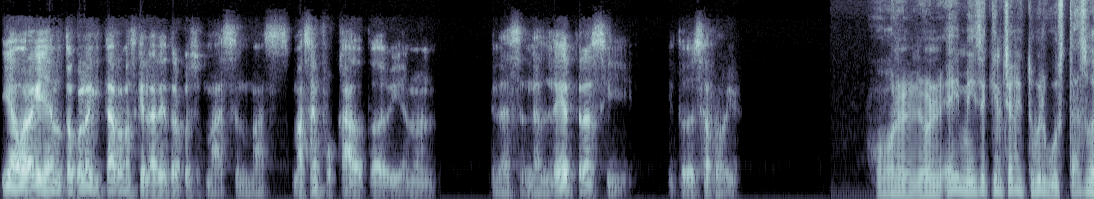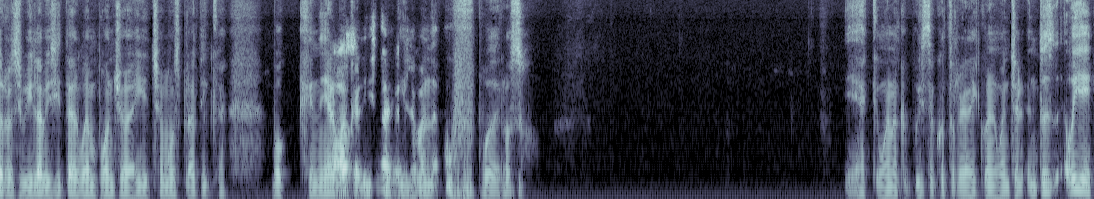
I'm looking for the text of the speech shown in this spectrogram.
Y ahora que ya no toco la guitarra más que la letra, pues más, más, más enfocado todavía, ¿no? En, las, en las, letras y, y, todo ese rollo. Órale, Hey, me dice aquí el Charlie, tuve el gustazo de recibir la visita del buen Poncho, ahí echamos plática. Genial oh, vocalista y la banda, uff, poderoso. Ya, qué bueno que pudiste cotorrear ahí con el buen Charlie. Entonces, oye,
